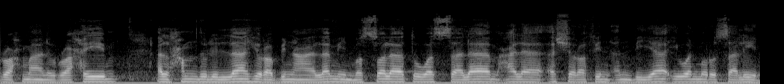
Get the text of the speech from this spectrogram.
الرحمن الرحيم الحمد لله رب العالمين والصلاة والسلام على أشرف الأنبياء والمرسلين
